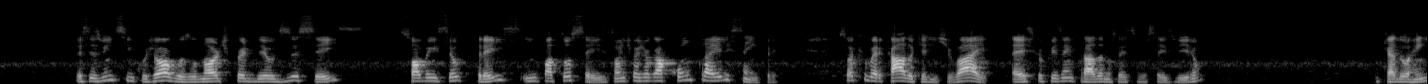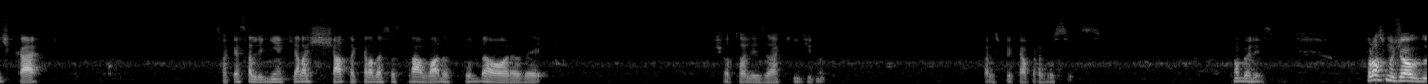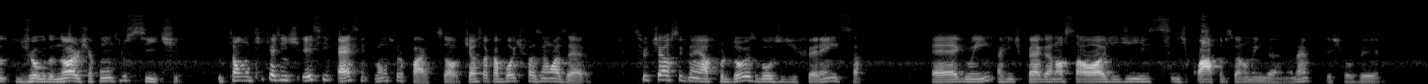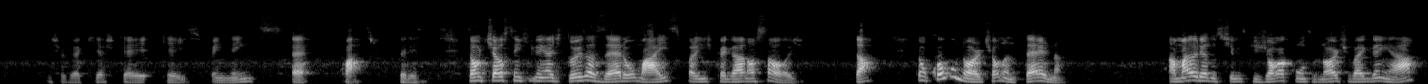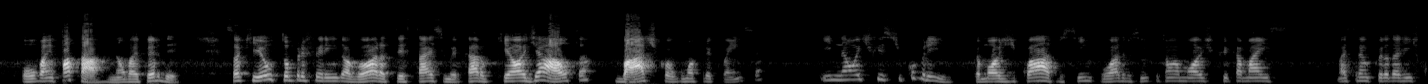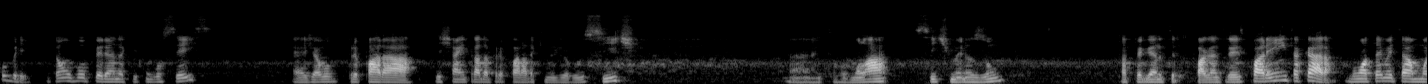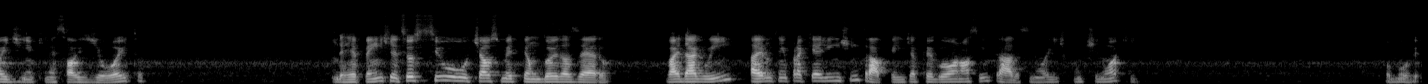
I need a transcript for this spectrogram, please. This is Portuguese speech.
Desses 25 jogos, o Norwich perdeu 16, só venceu 3 e empatou 6. Então a gente vai jogar contra ele sempre. Só que o mercado que a gente vai, é esse que eu fiz a entrada, não sei se vocês viram, que é do handicap. Só que essa liguinha aqui, ela é chata, que ela dá essas travadas toda hora, velho. Deixa eu atualizar aqui de novo. Para explicar para vocês. Então, beleza. Próximo jogo do, jogo do Norte é contra o City. Então, o que, que a gente. Esse, esse, vamos por partes. Ó, o Chelsea acabou de fazer 1 a 0 Se o Chelsea ganhar por dois gols de diferença, é green, a gente pega a nossa odd de, de 4, se eu não me engano, né? Deixa eu ver. Deixa eu ver aqui, acho que é, que é isso. Pendentes. É, 4. Beleza. Então o Chelsea tem que ganhar de 2 a 0 ou mais para a gente pegar a nossa odd. Tá? Então, como o Norte é o lanterna, a maioria dos times que joga contra o Norte vai ganhar ou vai empatar, não vai perder. Só que eu estou preferindo agora testar esse mercado porque a odd é alta, bate com alguma frequência e não é difícil de cobrir. Porque é uma odd de 4, 5, 4, 5, então é uma odd que fica mais, mais tranquila da gente cobrir. Então eu vou operando aqui com vocês. É, já vou preparar, deixar a entrada preparada aqui no jogo do City. Ah, então vamos lá, City menos 1. Tá pegando, pagando 3,40, cara. Vamos até meter uma moedinha aqui nessa odd de 8. De repente, se, se o Chelsea meter um 2 a 0 vai dar green, aí não tem para que a gente entrar, porque a gente já pegou a nossa entrada, senão a gente continua aqui. Vamos ver.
